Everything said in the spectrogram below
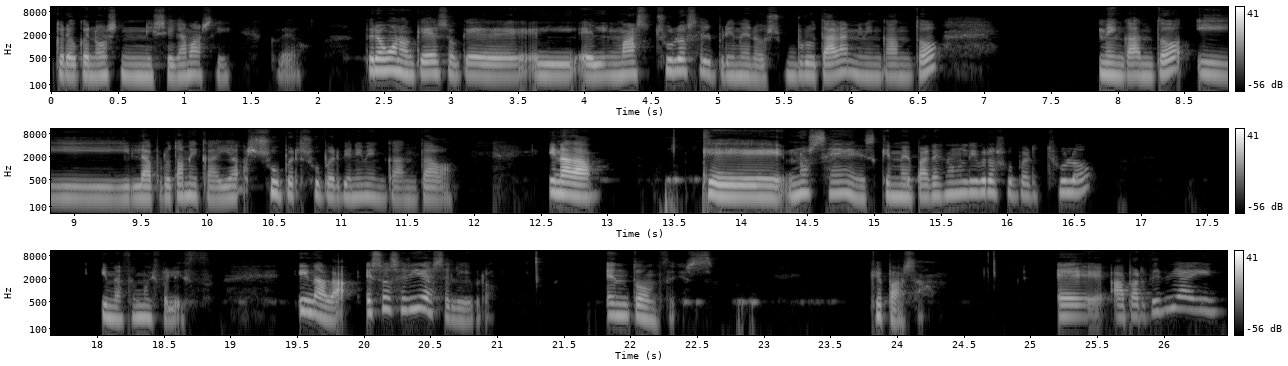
Creo que no es, ni se llama así, creo. Pero bueno, que eso, que el, el más chulo es el primero. Es brutal, a mí me encantó. Me encantó y la prota me caía súper, súper bien y me encantaba. Y nada, que no sé, es que me parece un libro súper chulo y me hace muy feliz. Y nada, eso sería ese libro. Entonces, ¿qué pasa? Eh, a partir de ahí,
